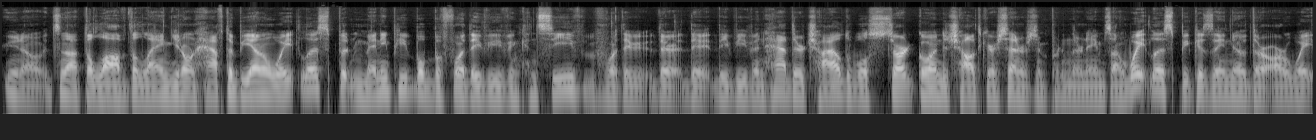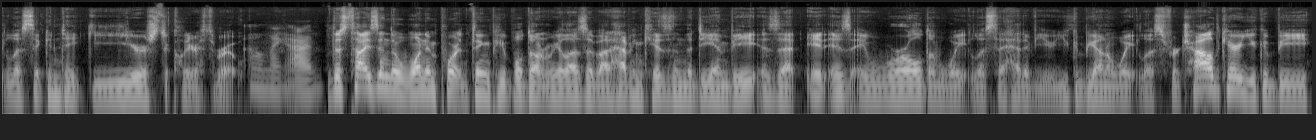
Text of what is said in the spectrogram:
you know, it's not the law of the land. You don't have to be on a wait list, but many people, before they've even conceived, before they, they they've even had their child, will start going to childcare centers and putting their names on wait lists because they know there are wait lists that can take years to clear through. Oh my God. This ties into one important thing people don't realize about having kids in the DMV is that it is a world of wait lists ahead of you. You could be on a wait list for childcare, you could be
